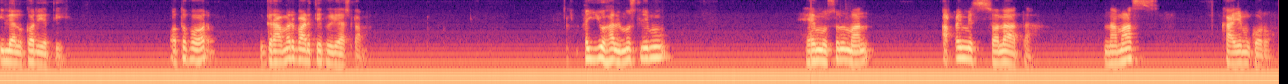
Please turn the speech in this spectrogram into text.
ইলাল করিয়াতি অতঃপর গ্রামের বাড়িতে ফিরে আসলাম। আইয়ুহাল মুসলিমু, হে মুসলমান, আকিমিস সলাতা, নামাজ কায়েম করো।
